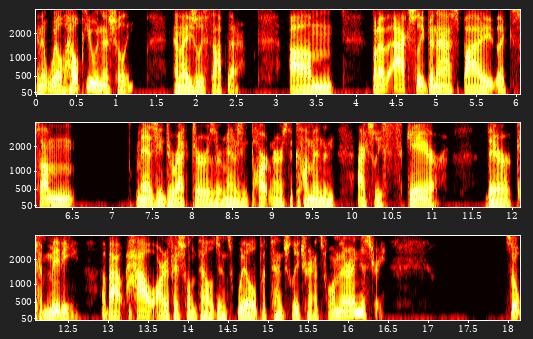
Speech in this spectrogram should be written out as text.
and it will help you initially. And I usually stop there. Um, but I've actually been asked by like some managing directors or managing partners to come in and actually scare their committee about how artificial intelligence will potentially transform their industry. So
